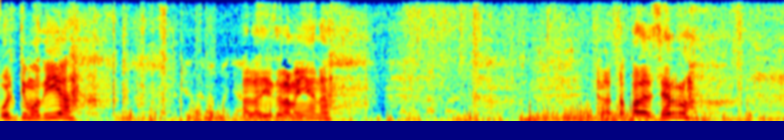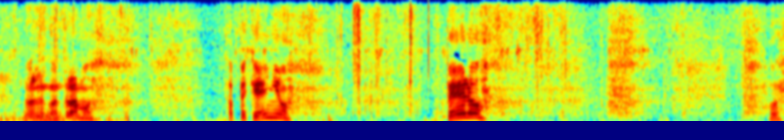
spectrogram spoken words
Último día a las 10 de la mañana en la tapa del cerro nos lo encontramos está pequeño pero pues,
